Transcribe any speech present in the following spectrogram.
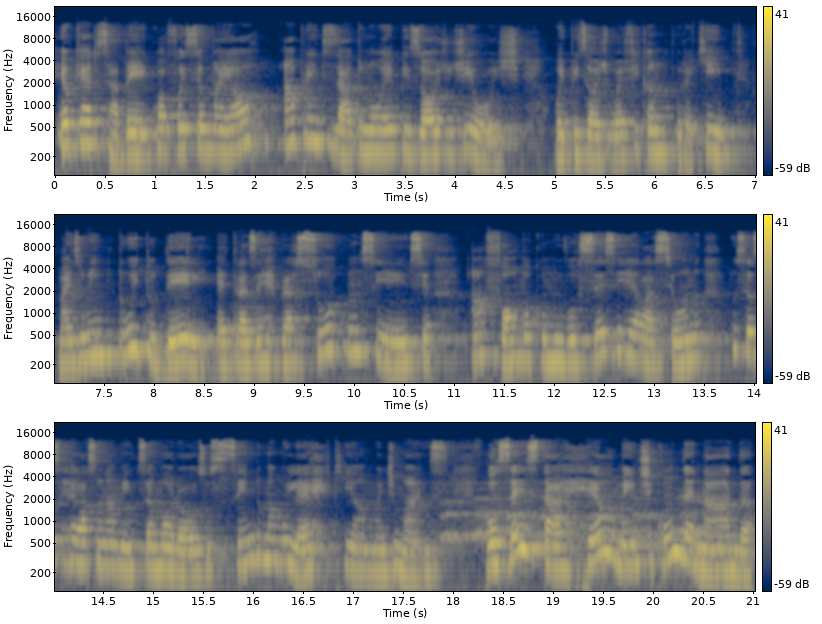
Eu quero saber qual foi seu maior aprendizado no episódio de hoje. O episódio vai ficando por aqui, mas o intuito dele é trazer para sua consciência a forma como você se relaciona nos seus relacionamentos amorosos, sendo uma mulher que ama demais. Você está realmente condenada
